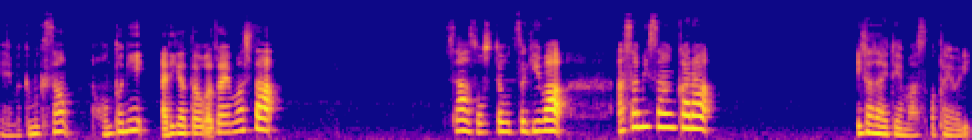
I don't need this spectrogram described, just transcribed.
えー、むくむくさん、本当にありがとうございました。さあ、そしてお次は、あさみさんからいただいています、お便り。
